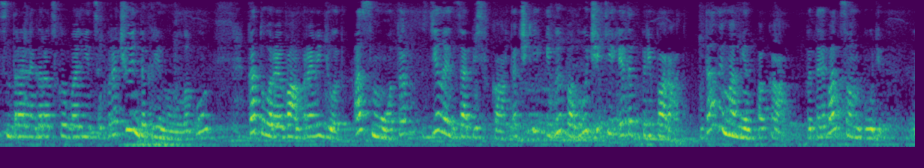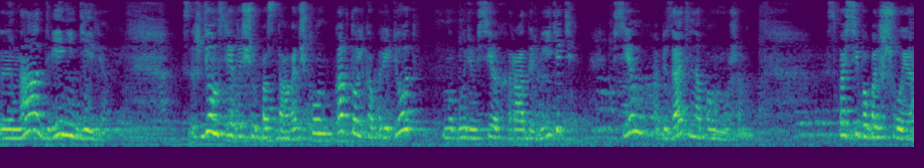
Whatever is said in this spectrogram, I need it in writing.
центральной городской больницы к врачу-эндокринологу, который вам проведет осмотр, сделает запись в карточке, и вы получите этот препарат. В данный момент пока выдаваться он будет э, на две недели. Ждем следующую поставочку. Как только придет, мы будем всех рады видеть. Всем обязательно поможем. Спасибо большое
